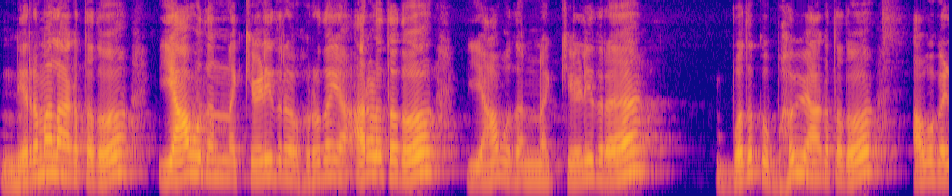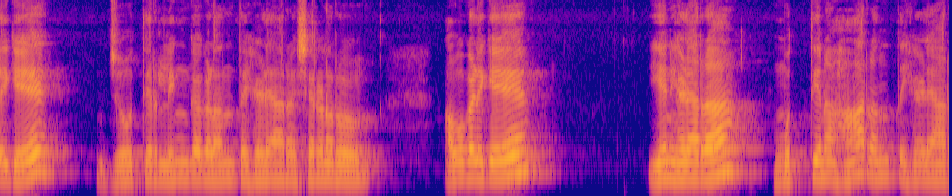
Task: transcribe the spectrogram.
ನಿರ್ಮಲ ಆಗ್ತದೋ ಯಾವುದನ್ನು ಕೇಳಿದ್ರೆ ಹೃದಯ ಅರಳುತ್ತದೋ, ಯಾವುದನ್ನು ಕೇಳಿದ್ರೆ ಬದುಕು ಭವ್ಯ ಆಗ್ತದೋ, ಅವುಗಳಿಗೆ ಜ್ಯೋತಿರ್ಲಿಂಗಗಳಂತ ಹೇಳ್ಯಾರ ಶರಣರು. ಅವುಗಳಿಗೆ ಏನು ಹೇಳ್ಯಾರ? ಮುತ್ತಿನ ಹಾರ ಅಂತ ಹೇಳ್ಯಾರ.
